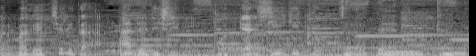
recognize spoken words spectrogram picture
Berbagai cerita ada di sini. Podcast cerpen kamu.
